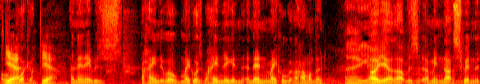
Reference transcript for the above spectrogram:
a lot yeah, quicker. yeah. And then he was behind. Well, Michael was behind again, and then Michael got the hammer down. Oh, there you Oh yeah, that was. I mean, that's when the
